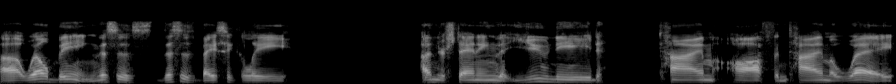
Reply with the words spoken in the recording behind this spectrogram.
Uh, well-being, this is, this is basically understanding that you need time off and time away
